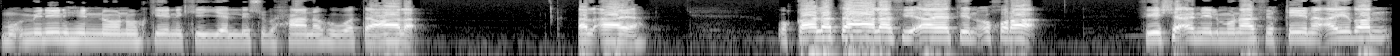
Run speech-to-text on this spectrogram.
مؤمنين هنون كينك يلي سبحانه وتعالى. الآية. وقال تعالى في آية أخرى. في شأن المنافقين أيضا.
